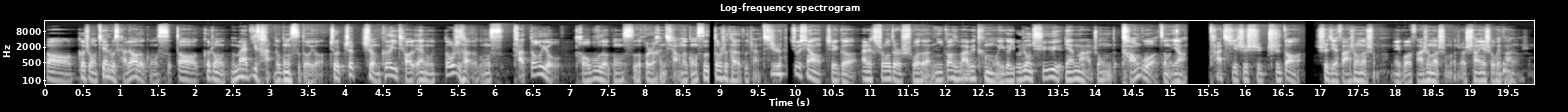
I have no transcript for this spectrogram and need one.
到各种建筑材料的公司，到各种卖地毯的公司都有。就这整个一条链路都是他的公司，他都有头部的公司或者很强的公司，都是他的资产。其实就像这个 Alex Schroeder 说的，你告诉巴菲特某一个邮政区域编码中的糖果怎么样，他其实是知道。世界发生了什么？美国发生了什么？这商业社会发生了什么？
